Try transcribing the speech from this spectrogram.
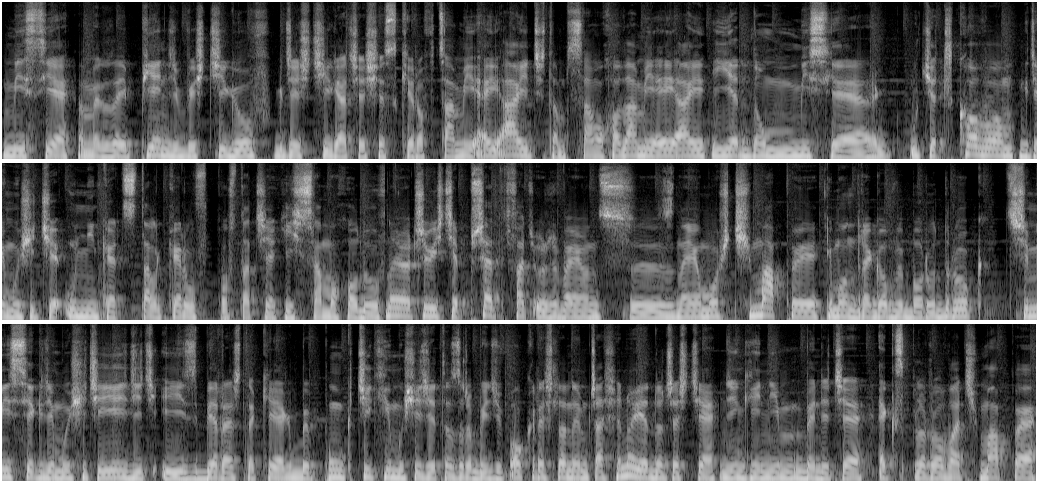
misje. Mamy tutaj 5 wyścigów, gdzie ścigacie się z kierowcami AI, czy tam z samochodami AI. Jedną misję ucieczkową, gdzie musicie unikać stalkerów w postaci jakichś samochodów. No i oczywiście przetrwać używając y, znajomości mapy i mądrego wyboru dróg. Trzy misje, gdzie musicie jeździć i zbierać takie jakby punkciki, musicie to zrobić w określonym czasie, no jednocześnie dzięki nim będziecie eksplorować mapę.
